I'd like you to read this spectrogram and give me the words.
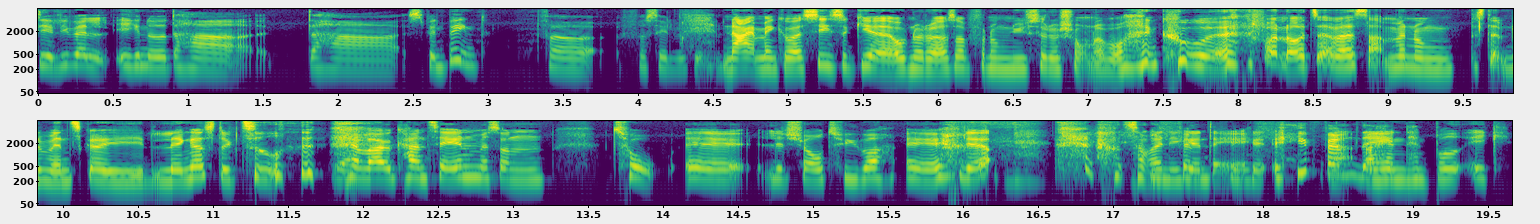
det er alligevel ikke noget, der har, der har spændt ben for, for selve filmen. Nej, man kan også sige, så giver, åbner det også op for nogle nye situationer, hvor han kunne øh, få lov til at være sammen med nogle bestemte mennesker i et længere stykke tid. ja, han var jo i karantæne med sådan to øh, lidt sjove typer, øh, ja. som han I igen fem dage. fik, I fem ja, dage. Og han, han brød ikke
